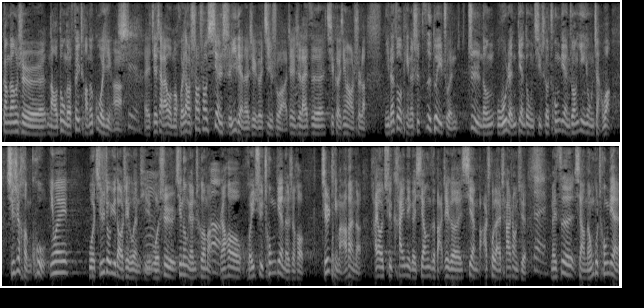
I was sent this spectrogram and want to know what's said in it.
刚刚是脑洞的非常的过瘾啊。是哎，接下来我们回到稍稍现实一点的这个技术啊，这是来自齐可欣老师了。你的作品呢是自对准智能无人电动汽车充电桩应用展望，其实很酷，因为我其实就遇到这个问题，我是新能源车嘛，嗯然后回去充电的时候。其实挺麻烦的，还要去开那个箱子，把这个线拔出来插上去。对每次想能不充电，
